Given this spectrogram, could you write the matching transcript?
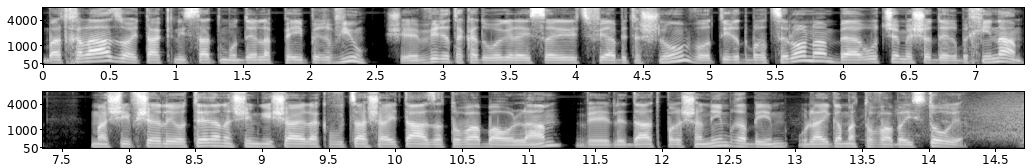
בהתחלה הזו הייתה כניסת מודל ה-pay-per-view, שהעביר את הכדורגל הישראלי לצפייה בתשלום והותיר את ברצלונה בערוץ שמשדר בחינם, מה שאפשר ליותר אנשים גישה אל הקבוצה שהייתה אז הטובה בעולם, ולדעת פרשנים רבים, אולי גם הטובה בהיסטוריה. Now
